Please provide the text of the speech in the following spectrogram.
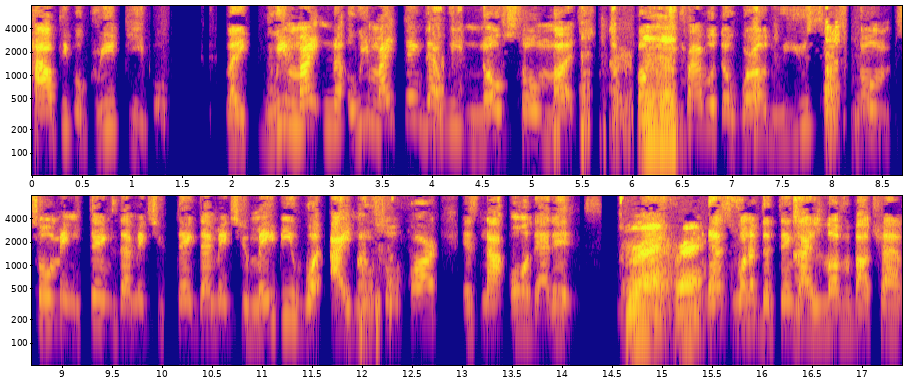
how people greet people like we might not, we might think that we know so much but when you mm-hmm. travel the world you see so so many things that makes you think that makes you maybe what i knew so far is not all that is right, right. that's one of the things i love about travel.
